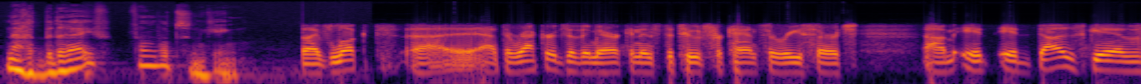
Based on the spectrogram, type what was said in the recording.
naar het bedrijf van Watson ging. I've looked uh, at the records of the American Institute for Cancer Research. Um, it, it does give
